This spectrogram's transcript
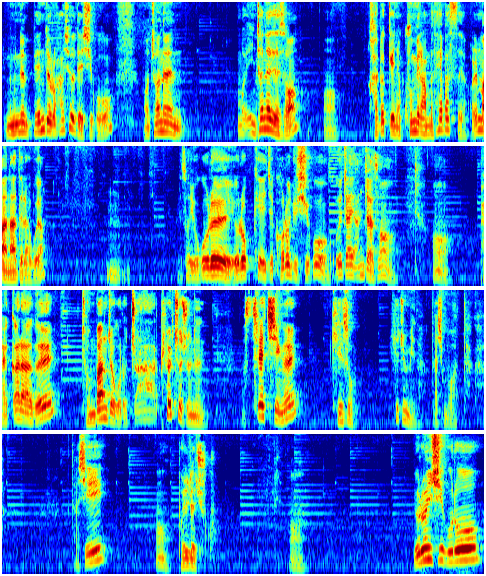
묶는 밴드로 하셔도 되시고 어, 저는 뭐 인터넷에서 어, 가볍게 그냥 구매를 한번 해봤어요. 얼마 안 하더라고요. 음, 그래서 요거를 이렇게 이제 걸어주시고 의자에 앉아서 어, 발가락을 전반적으로 쫙 펼쳐주는 스트레칭을 계속 해줍니다. 다시 모았다가 다시 어, 벌려주고 어, 이런 식으로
